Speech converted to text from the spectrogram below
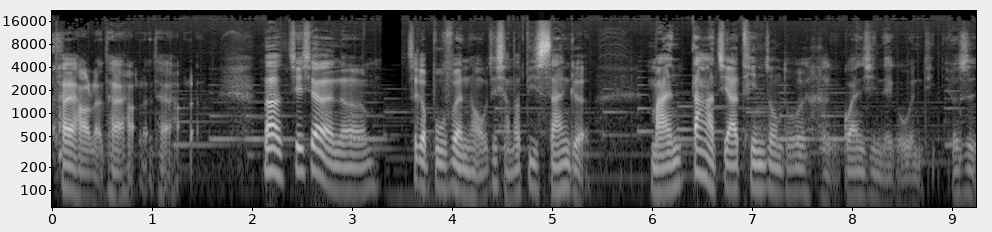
太好了，太好了，太好了。那接下来呢，这个部分呢，我就想到第三个。蛮大家听众都会很关心的一个问题，就是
